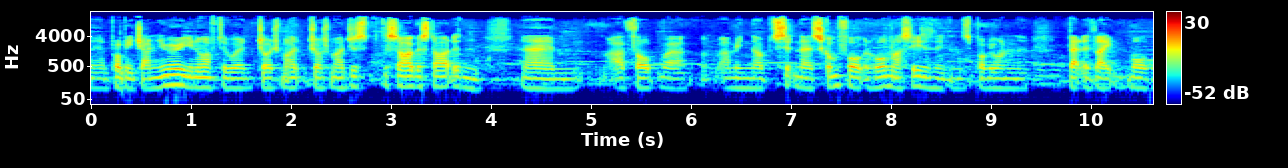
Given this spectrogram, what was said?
Uh, probably January, you know, after when George Ma- Josh Maja's the saga started, and um, I thought, well, I mean, I was sitting there Scunthorpe at home last season, thinking it's probably one of the better, like, more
